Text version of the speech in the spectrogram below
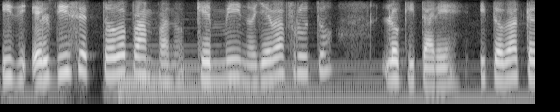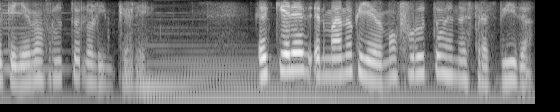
Y Él dice, todo pámpano que en mí no lleva fruto, lo quitaré, y todo aquel que lleva fruto, lo limpiaré. Él quiere, hermano, que llevemos frutos en nuestras vidas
